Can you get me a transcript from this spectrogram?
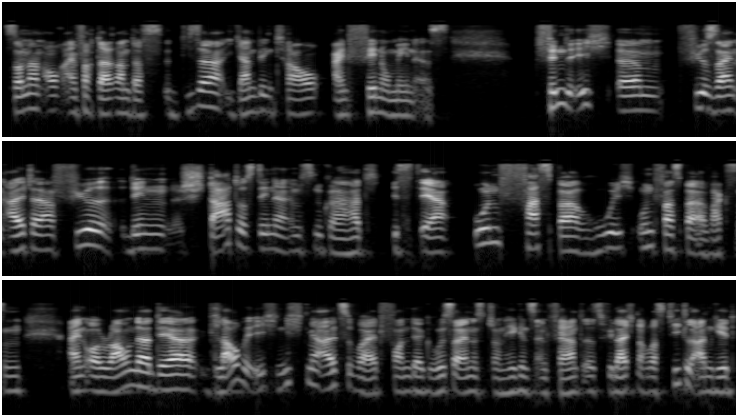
sondern auch einfach daran, dass dieser Yan Bingtao ein Phänomen ist. Finde ich, ähm, für sein Alter, für den Status, den er im Snooker hat, ist er unfassbar ruhig, unfassbar erwachsen. Ein Allrounder, der, glaube ich, nicht mehr allzu weit von der Größe eines John Higgins entfernt ist. Vielleicht noch was Titel angeht,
